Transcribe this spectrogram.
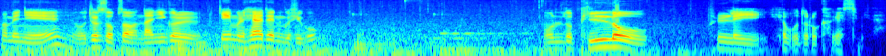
화면이 어쩔 수 없어. 난 이걸 게임을 해야 되는 것이고 오늘도 Below 플레이 해보도록 하겠습니다.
